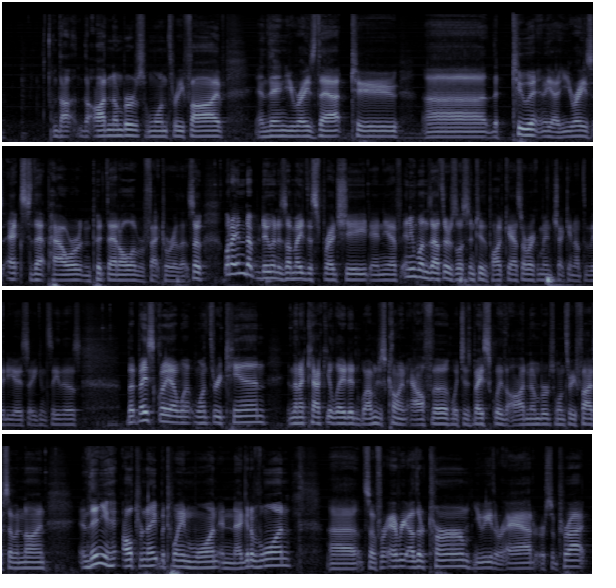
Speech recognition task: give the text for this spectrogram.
the the odd numbers one, three, five and then you raise that to uh, the two. Yeah, you raise x to that power and put that all over factorial that. So what I ended up doing is I made this spreadsheet, and yeah, if anyone's out there is listening to the podcast, I recommend checking out the video so you can see this. But basically, I went one through ten, and then I calculated. Well, I'm just calling alpha, which is basically the odd numbers one, three, five, seven, nine, and then you alternate between one and negative one. Uh, so for every other term, you either add or subtract.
